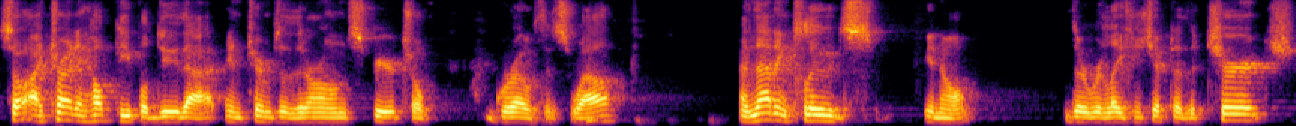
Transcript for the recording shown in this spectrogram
so I try to help people do that in terms of their own spiritual growth as well. And that includes, you know, their relationship to the church,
